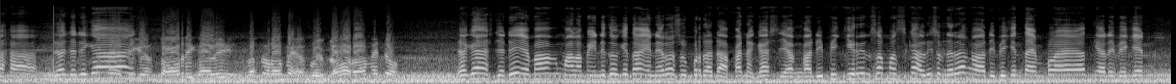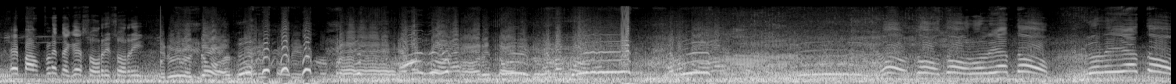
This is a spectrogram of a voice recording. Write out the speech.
ya jadi Eh, guys. bikin story kali. Langsung rame ya? Wih, belakang rame tuh. Ya guys, jadi emang malam ini tuh kita Enero super dadakan ya guys Yang nggak dipikirin sama sekali Sebenarnya nggak dibikin template, nggak dibikin Eh pamflet ya guys, sorry sorry dulu, Cok. Sorry, sorry. Sorry, sorry dulu. Oh, tuh, tuh, lo lihat tuh, lo lihat tuh,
